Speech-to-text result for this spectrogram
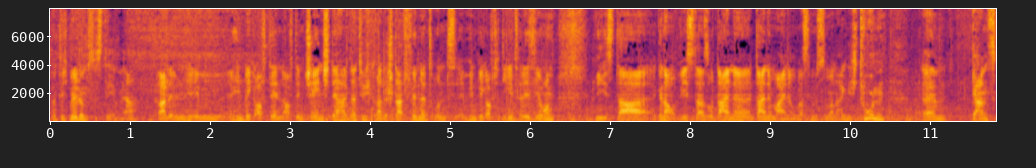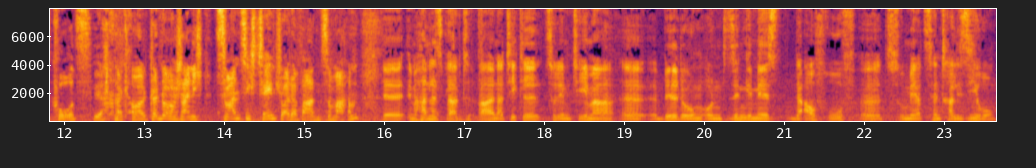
wirklich Bildungssystem, ja. Gerade im, im Hinblick auf den, auf den Change, der halt natürlich gerade stattfindet und im Hinblick auf die Digitalisierung. Wie ist da, genau, wie ist da so deine, deine Meinung? Was müsste man eigentlich tun? Ähm, ganz kurz. Ja, da kann man, können wir wahrscheinlich 20 Change Rider Fahrten zu machen. Äh, Im Handelsblatt war ein Artikel zu dem Thema äh, Bildung und sinngemäß der Aufruf äh, zu mehr Zentralisierung.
